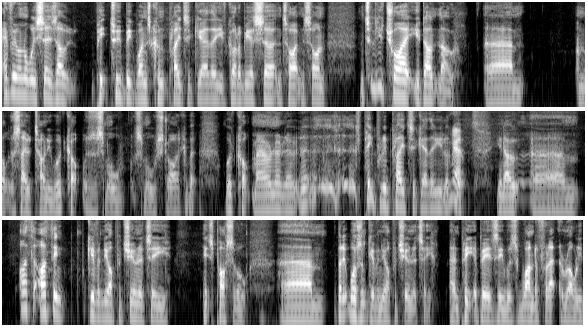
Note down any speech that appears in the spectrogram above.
everyone always says, oh, two big ones couldn't play together. You've got to be a certain type and so on." Until you try it, you don't know. Um, I'm not going to say Tony Woodcock was a small small striker, but Woodcock Mariner, there's people who played together. You look yeah. at, you know, um, I th- I think given the opportunity, it's possible, um, but it wasn't given the opportunity. And Peter Beardsley was wonderful at the role he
